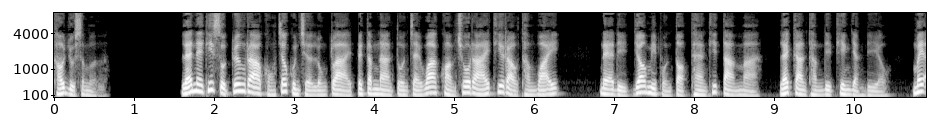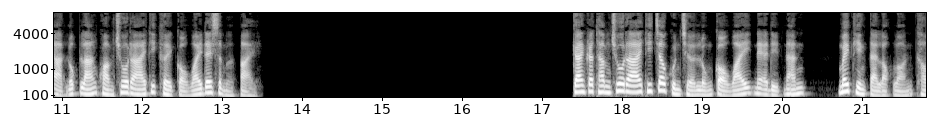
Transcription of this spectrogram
เขาอยู่เสมอ และในที่สุดเรื่องราวของเจ้าคุณเฉินหลงกลายเป็นตำนานตวนใจว่าความชั่วร้ายที่เราทำไว้ ในอดีตย่อมมีผลตอบแทนที่ตามมา และการทำดีเพียงอย่างเดียว ไม่อาจลบล้างความชั่วร้ายที่เคยก่อไว้ได้เสมอไปการกระทำชั่วร้ายที่เจ้าขุนเฉินหลงก่อไว้ในอดีตนั้น ไม่เพียงแต่หลอกหลอนเขา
